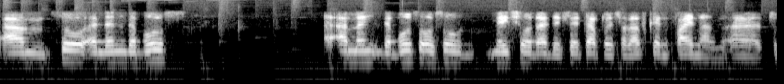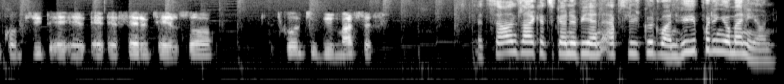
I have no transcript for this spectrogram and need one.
Um, so, and then the Bulls, I mean, the Bulls also made sure that they set up a South African final uh, to complete a, a, a fairy tale. So it's going to be massive. It sounds like it's going to be an absolute good one. Who are you putting your money on?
